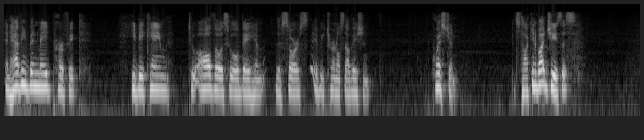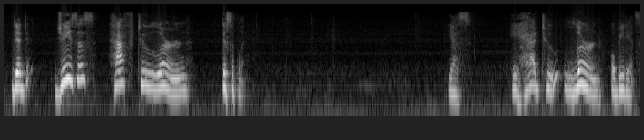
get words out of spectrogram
And having been made perfect, he became to all those who obey him the source of eternal salvation. Question it's talking about Jesus. Did Jesus have to learn discipline? Yes. He had to learn obedience.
